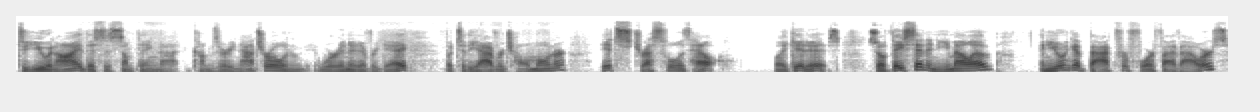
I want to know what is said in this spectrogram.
To you and I, this is something that comes very natural and we're in it every day. But to the average homeowner, it's stressful as hell. Like it is. So if they send an email out, and you don't get back for four or five hours,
